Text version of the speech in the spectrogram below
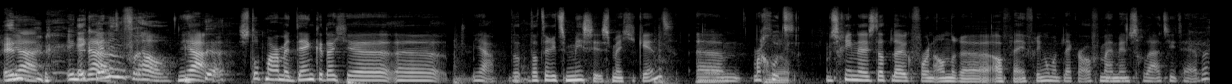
En? Ja, Ik ben een vrouw. Ja, Ja. stop maar met denken dat, je, eh, ja, dat, dat er iets mis is met je kind. Ja. Ehm, maar goed, Ja. Misschien is dat leuk voor een andere aflevering... om het lekker over mijn menstruatie te hebben.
